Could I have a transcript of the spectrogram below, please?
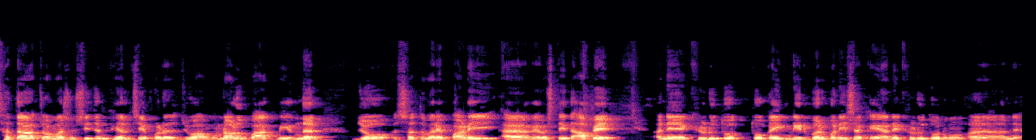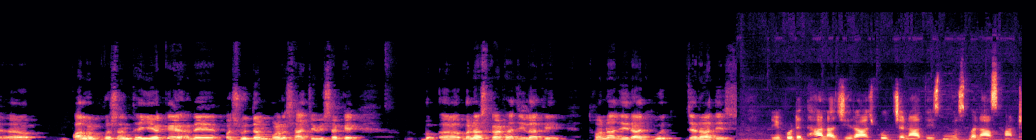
છતાં ચોમાસું સિઝન ફેલ છે, પણ જો આ ઉનાળુ પાકની અંદર જો સત્વરે પાણી વ્યવસ્થિત આપે અને ખેડૂતો તો કંઈક નિર્ભર બની શકે અને ખેડૂતોનું પાલન પોષણ થઈ શકે અને પશુધન પણ સાચવી શકે. બનાસકાંઠા જિલ્લાથી થોનાજી રાજપૂત જનાદેશ. Report Thanaji Rajput Janadesh news Banaskantha.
